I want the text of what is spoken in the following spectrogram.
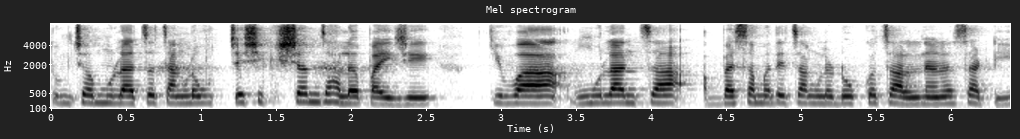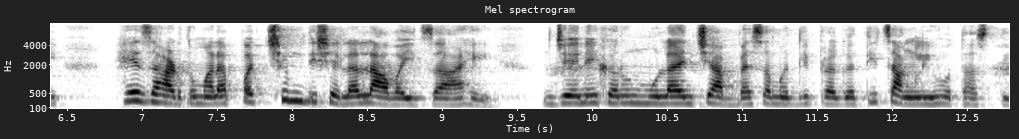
तुमच्या मुलाचं चांगलं उच्च शिक्षण झालं पाहिजे किंवा मुलांचा अभ्यासामध्ये चांगलं डोकं चालण्यासाठी हे झाड तुम्हाला पश्चिम दिशेला लावायचं आहे. जेणेकरून मुलांची अभ्यासामधली प्रगती चांगली होत असते.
